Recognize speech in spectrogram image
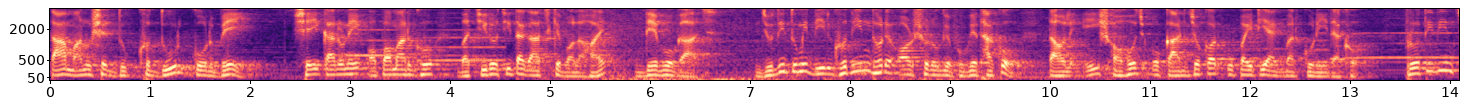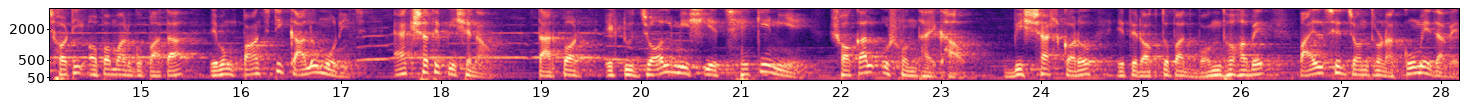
তা মানুষের দুঃখ দূর করবেই। সেই কারণেই অপামার্ঘ বা চিরচিতা গাছকে বলা হয় দেব গাছ। যদি তুমি দীর্ঘদিন ধরে অর্শরোগে ভুগে থাকো, তাহলে এই সহজ ও কার্যকর উপায়টি একবার করেই দেখো। প্রতিদিন ছটি অপমার্গ পাতা এবং পাঁচটি কালো মরিচ একসাথে পিষে নাও। তারপর একটু জল মিশিয়ে ছেঁকে নিয়ে সকাল ও সন্ধ্যায় খাও। বিশ্বাস করো, এতে রক্তপাত বন্ধ হবে, পাইলসের যন্ত্রণা কমে যাবে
